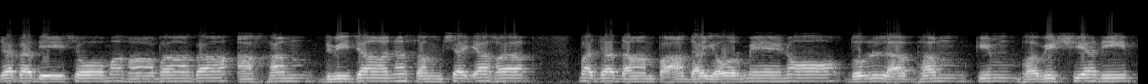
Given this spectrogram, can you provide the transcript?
जगदीशो महाभागा अहं द्विजानसंशयः। भजदां पादयोर्मेनो दुर्लभं किं भविष्यति?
